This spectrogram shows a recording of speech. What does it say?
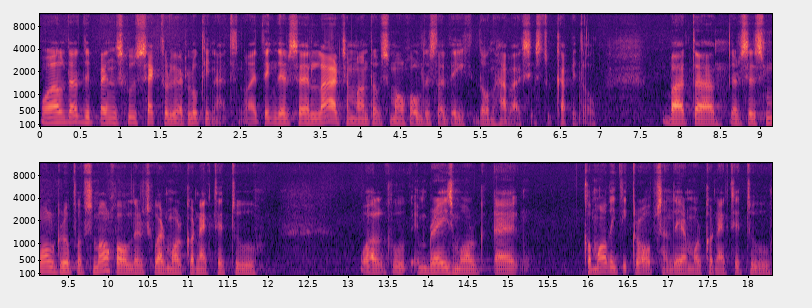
Well, that depends whose sector you are looking at. I think there's a large amount of smallholders that they don't have access to capital. But uh, there's a small group of smallholders who are more connected to, well, who embrace more uh, commodity crops and they are more connected to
